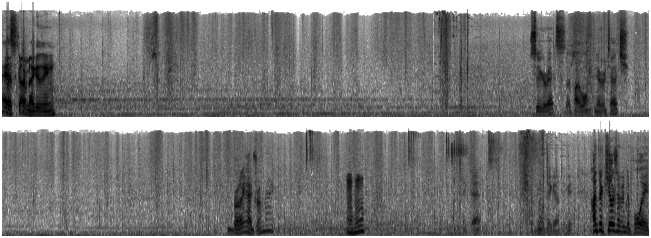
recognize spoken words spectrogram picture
A scar magazine. Cigarettes, I probably won't never touch. Bro, I got a drum mag? Mm-hmm. I'll take that. You won't take it, I'll take it. Hunter killers have been deployed.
